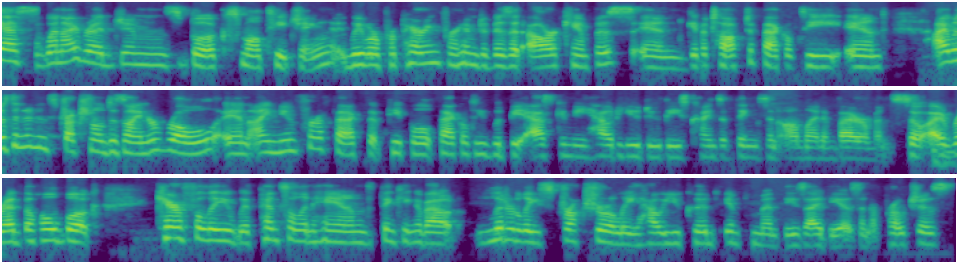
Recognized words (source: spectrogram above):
Yes, when I read Jim's book, Small Teaching, we were preparing for him to visit our campus and give a talk to faculty. And I was in an instructional designer role, and I knew for a fact that people, faculty would be asking me, How do you do these kinds of things in online environments? So I mm-hmm. read the whole book carefully with pencil in hand, thinking about literally structurally how you could implement these ideas and approaches.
